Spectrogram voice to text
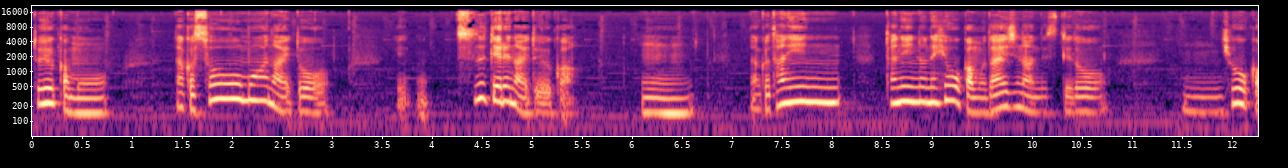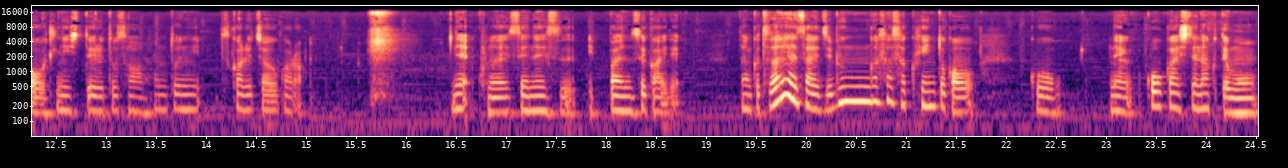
というかもうなんかそう思わないと続けれないというかうんなんか他人他人のね評価も大事なんですけどうん評価を気にしてるとさ本当に疲れちゃうから。ねこの SNS いっぱいの世界でなんかただでさえ自分がさ作品とかをこうね公開してなくても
